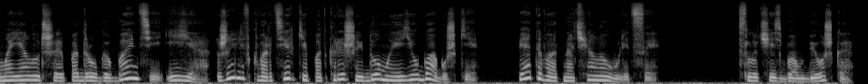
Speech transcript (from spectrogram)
Моя лучшая подруга Банти и я жили в квартирке под крышей дома ее бабушки, пятого от начала улицы. Случись бомбежка,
